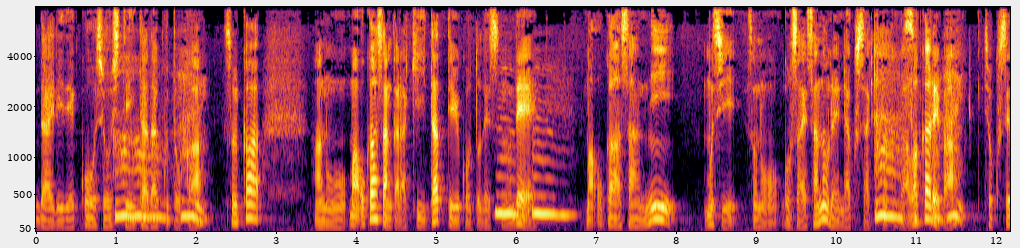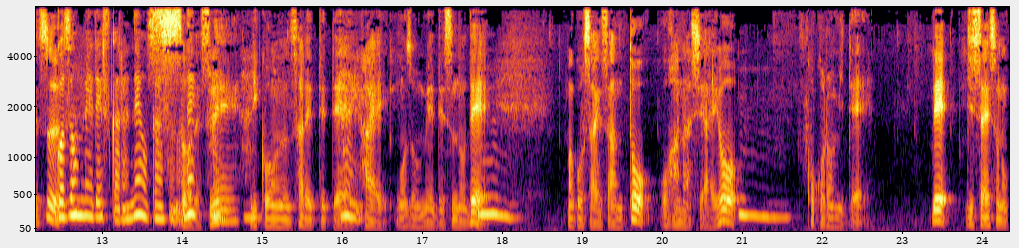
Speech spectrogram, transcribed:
代理で交渉していただくとか、はい、それかあの、まあ、お母さんから聞いたっていうことですので、うんうん、まあ、お母さんにもし、その5歳さんの連絡先とかが分かれば、直接、ご存命ですからね、お母様ね。そうですね、はい離婚されてて、はい、はい、ご存命ですので、うん、まあ、5歳さんとお話し合いを試みて、うん、で、実際その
